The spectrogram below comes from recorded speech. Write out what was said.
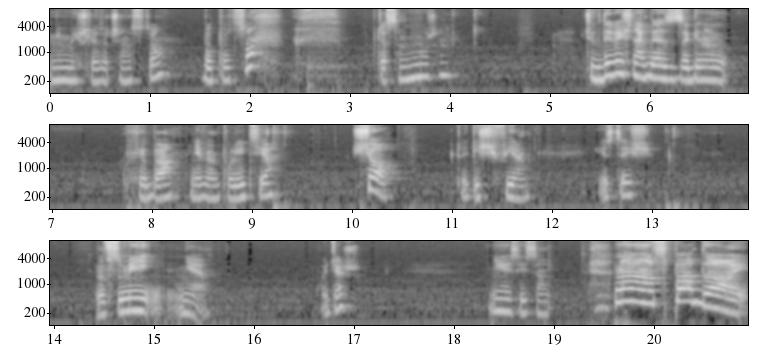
nie myślę za często? Bo po co? Czasami może. Czy gdybyś nagle zaginął chyba, nie wiem, policja? Sio! To jakiś świran. Jesteś... No w sumie nie. Chociaż? Nie jesteś sam. No, spadaj!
